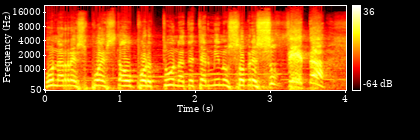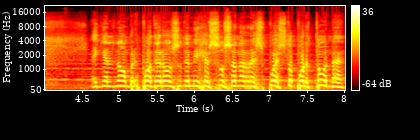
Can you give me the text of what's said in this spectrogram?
una respuesta oportuna. Determino sobre su vida. En el nombre poderoso de mi Jesús, una respuesta oportuna.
